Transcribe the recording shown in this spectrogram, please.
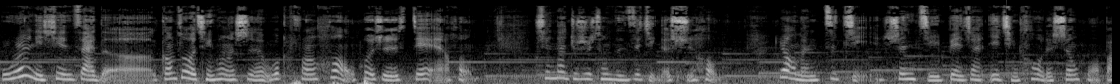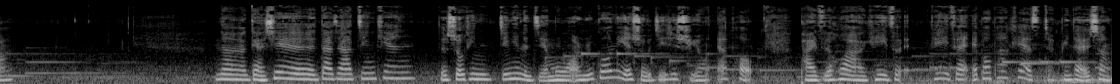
无论你现在的工作情况是 work from home 或是 stay at home，现在就是充实自己的时候，让我们自己升级备战疫情后的生活吧。那感谢大家今天的收听，今天的节目啊。如果你的手机是使用 Apple 牌子的话，可以在可以在 Apple Podcast 平台上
